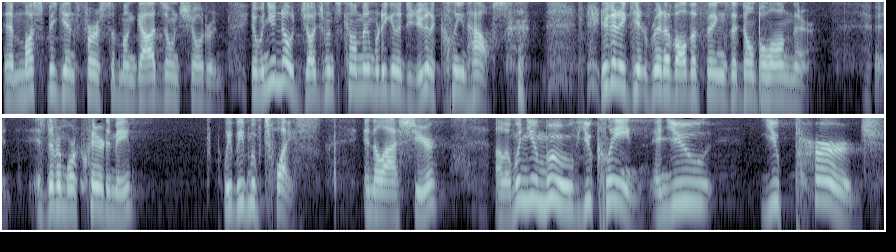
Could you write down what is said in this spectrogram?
and it must begin first among God's own children. You know, when you know judgment's coming, what are you going to do? You're going to clean house. You're going to get rid of all the things that don't belong there. It's never more clear to me. We, have moved twice in the last year. Um, and when you move, you clean and you, you purge.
